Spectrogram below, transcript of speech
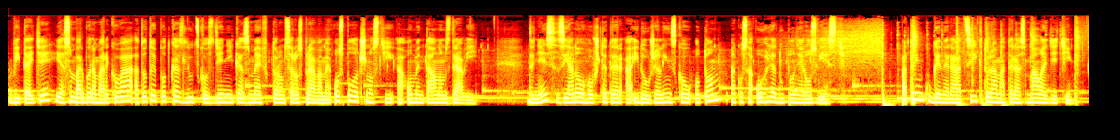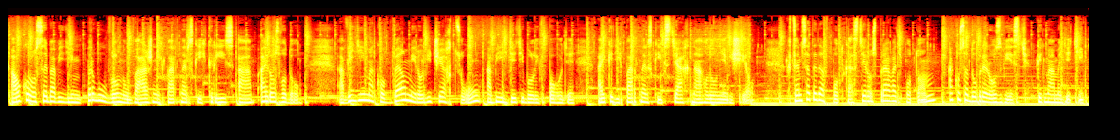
Vítajte, ja som Barbara Mareková a toto je podcast Ľudsko z denníka ZME, v ktorom sa rozprávame o spoločnosti a o mentálnom zdraví. Dnes s Janou Hofšteter a Idou Želinskou o tom, ako sa ohľaduplne rozviesť. Patrím ku generácii, ktorá má teraz malé deti a okolo seba vidím prvú vlnu vážnych partnerských kríz a aj rozvodov. A vidím, ako veľmi rodičia chcú, aby ich deti boli v pohode, aj keď ich partnerský vzťah náhodou nevyšiel. Chcem sa teda v podcaste rozprávať o tom, ako sa dobre rozviesť, keď máme deti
